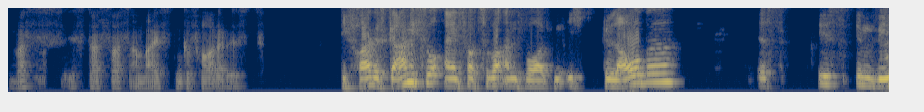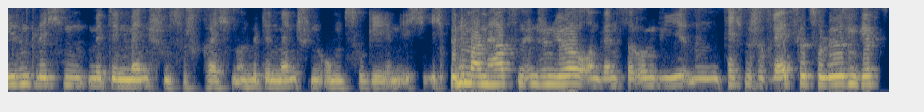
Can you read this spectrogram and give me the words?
was ist das, was am meisten gefordert ist? Die Frage ist gar nicht so einfach zu beantworten. Ich glaube, es ist im Wesentlichen mit den Menschen zu sprechen und mit den Menschen umzugehen. Ich, ich bin in meinem Herzen Ingenieur und wenn es da irgendwie ein technisches Rätsel zu lösen gibt,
